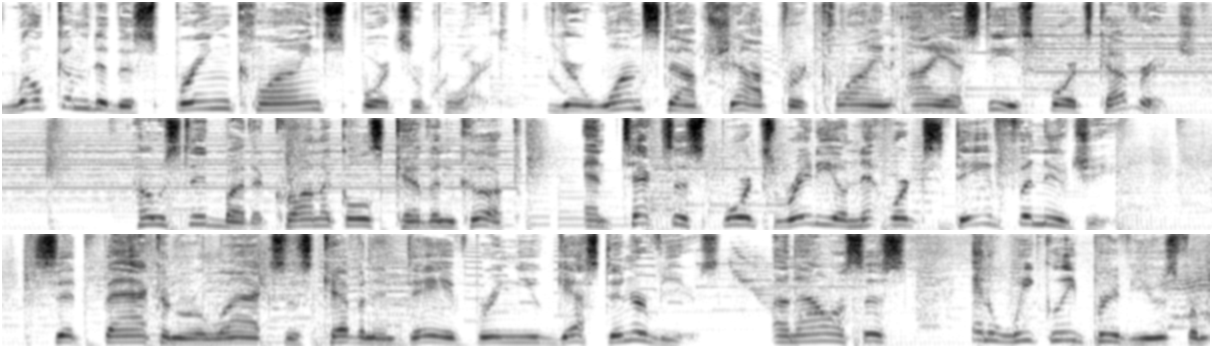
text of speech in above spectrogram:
Welcome to the Spring Klein Sports Report, your one stop shop for Klein ISD sports coverage. Hosted by the Chronicles' Kevin Cook and Texas Sports Radio Network's Dave Finucci. Sit back and relax as Kevin and Dave bring you guest interviews, analysis, and weekly previews from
